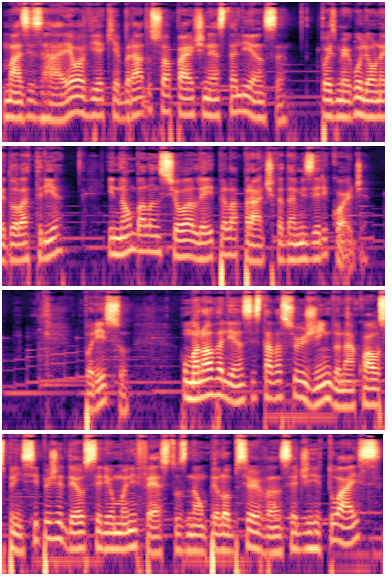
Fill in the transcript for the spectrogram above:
mas Israel havia quebrado sua parte nesta aliança, pois mergulhou na idolatria e não balanceou a lei pela prática da misericórdia. Por isso, uma nova aliança estava surgindo na qual os princípios de Deus seriam manifestos não pela observância de rituais,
